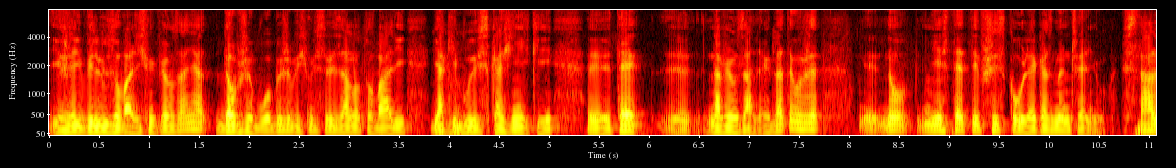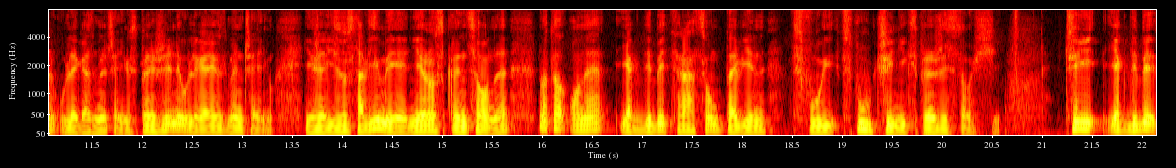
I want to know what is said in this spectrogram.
jeżeli wyluzowaliśmy wiązania, dobrze byłoby, żebyśmy sobie zanotowali, jakie były wskaźniki y, te y, na wiązaniach. Dlatego, że y, no, niestety wszystko ulega zmęczeniu. Stal ulega zmęczeniu, sprężyny ulegają zmęczeniu. Jeżeli zostawimy je nierozkręcone, no to one jak gdyby tracą pewien swój współczynnik sprężystości. Czyli jak gdyby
